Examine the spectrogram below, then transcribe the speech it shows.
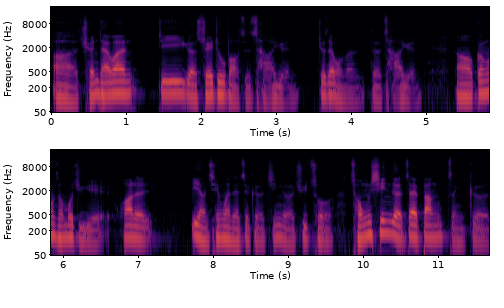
呃全台湾第一个水土保持茶园，就在我们的茶园。然后观光传播局也花了一两千万的这个金额去做，重新的再帮整个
